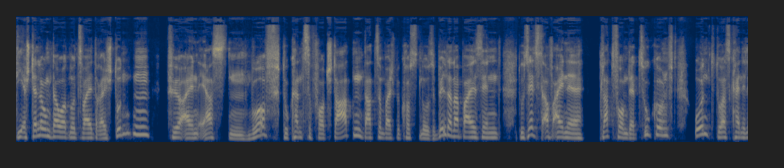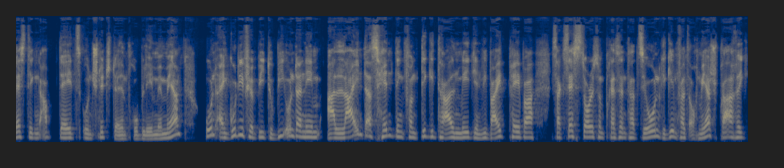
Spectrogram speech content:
Die Erstellung dauert nur zwei, drei Stunden für einen ersten Wurf. Du kannst sofort starten, da zum Beispiel kostenlose Bilder dabei sind. Du setzt auf eine Plattform der Zukunft und du hast keine lästigen Updates und Schnittstellenprobleme mehr und ein Goodie für B2B-Unternehmen. Allein das Handling von digitalen Medien wie White Paper, Success Stories und Präsentation, gegebenenfalls auch mehrsprachig,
